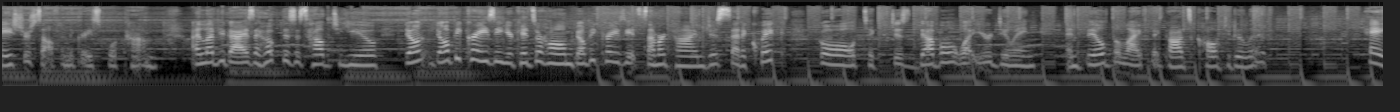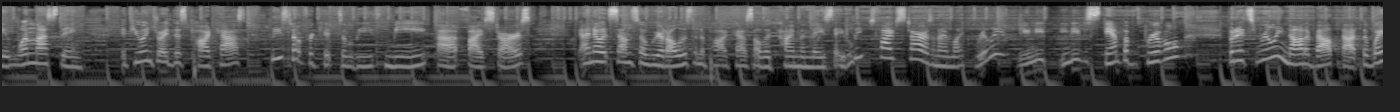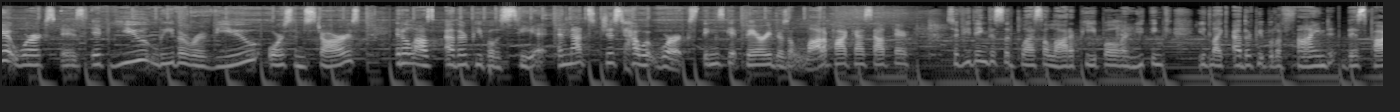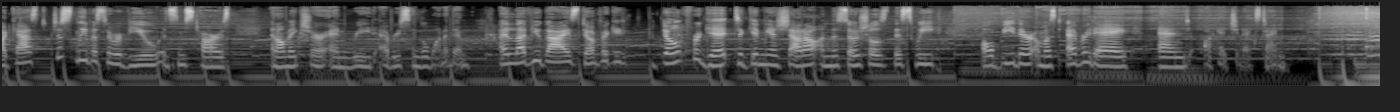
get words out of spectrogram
Pace yourself and the grace will come. I love you guys. I hope this has helped you. Don't don't be crazy. Your kids are home. Don't be crazy at summertime. Just set a quick goal to just double what you're doing and build the life that God's called you to live. Hey, one last thing. If you enjoyed this podcast, please don't forget to leave me uh, five stars. I know it sounds so weird. I'll listen to podcasts all the time and they say leave five stars, and I'm like, really? You need you need a stamp of approval? But it's really not about that. The way it works is if you leave a review or some stars, it allows other people to see it, and that's just how it works. Things get buried. There's a lot of podcasts out there, so if you think this would bless a lot of people, and you think you'd like other people to find this podcast, just leave us a review and some stars, and I'll make sure and read every single one of them. I love you guys. Don't forget don't forget to give me a shout out on the socials this week. I'll be there almost every day, and I'll catch you next time.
